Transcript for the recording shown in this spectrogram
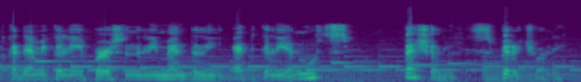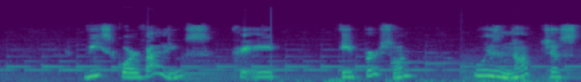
academically, personally, mentally, ethically, and most especially spiritually. These core values create a person who is not just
